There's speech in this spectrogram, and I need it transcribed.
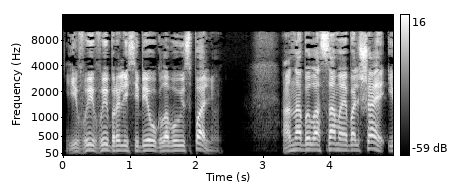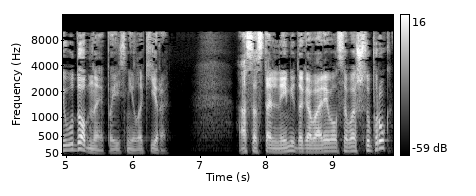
И вы выбрали себе угловую спальню. Она была самая большая и удобная, пояснила Кира. А с остальными договаривался ваш супруг?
